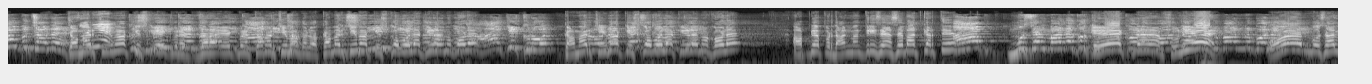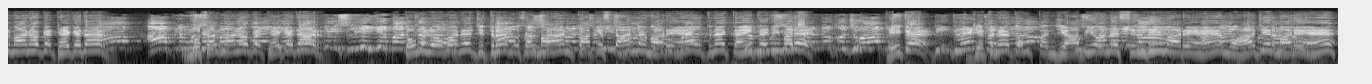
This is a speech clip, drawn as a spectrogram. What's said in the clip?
कब बचाना है कमर चीमा किस एक मिनट जरा एक मिनट कमर चीमा को लो। कमर चीमा किसको बोला कीड़े मकोड़े कमर चीमा किसको बोला कीड़े मकोड़े अपने प्रधानमंत्री से ऐसे बात करते हैं। आप मुसलमानों को एक मिनट सुनिए। मुसलमानों के ठेकेदार। मुसलमानों के ठेकेदार। इसलिए ये बात तुम। लोगों ने जितने मुसलमान पाकिस्तान में मारे हैं उतने कहीं पे नहीं मरे। ठीक है? जितने तुम पंजाबियों ने सिंधी मारे हैं मुहाजिर मारे हैं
